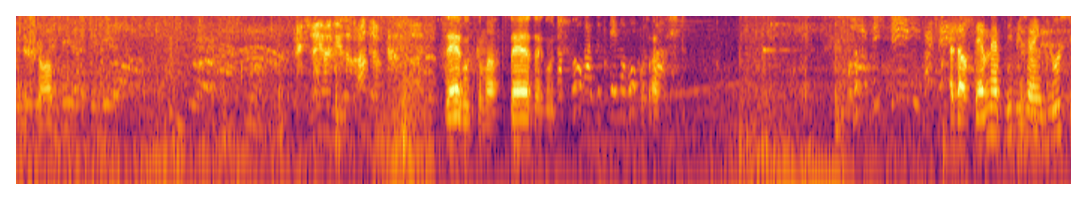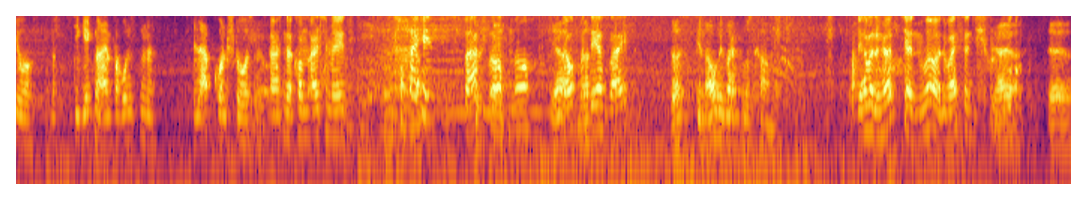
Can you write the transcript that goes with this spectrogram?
Bin gestorben. Ich nehme dieses Angriffsziel ein. Sehr gut gemacht. Sehr, sehr gut. Großartig. Also auf der Map liebe ich ja Inclusio. Die Gegner einfach unten in den Abgrund stoßen. Ach, da kommt ein Ultimate. Nein, ich sag's auch noch. Ja, Lauf mit der Seite. Du hast es genau gesagt, wo es kam. Ja, aber du hörst ja nur, aber du weißt ja nicht von Ja, wo. ja. ja, ja.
